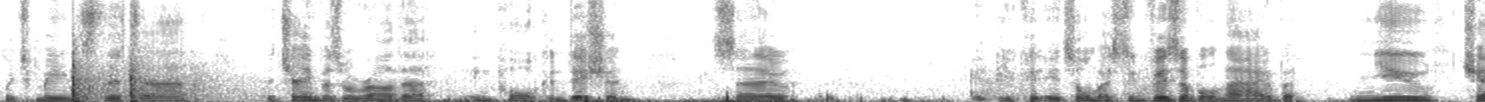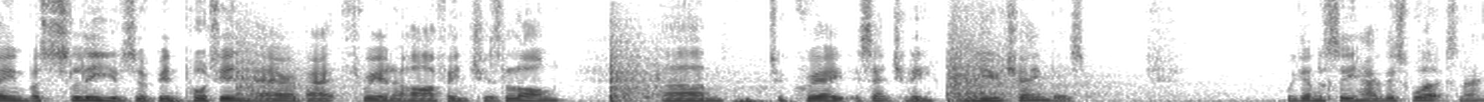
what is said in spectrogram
which means that uh, the chambers were rather in poor condition. So it, could, it's almost invisible now, but new chamber sleeves have been put in there about three and a half inches long um, to create essentially new chambers. We're going to see how this works now.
